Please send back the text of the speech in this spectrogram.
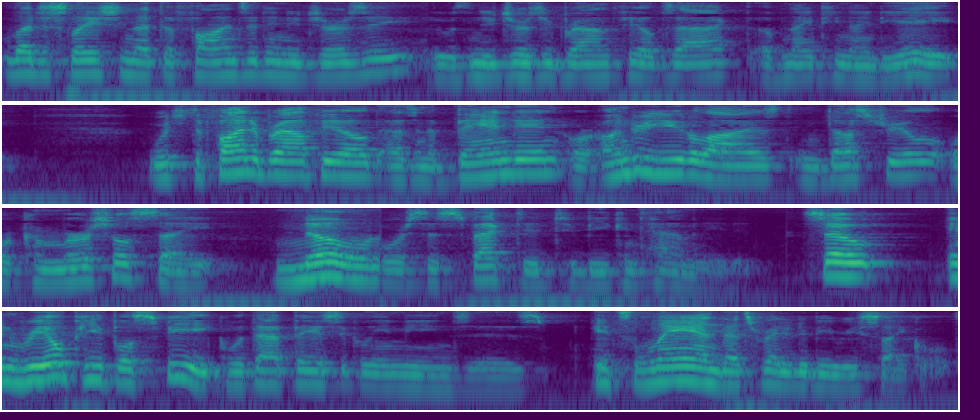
legislation that defines it in New Jersey. It was the New Jersey Brownfields Act of 1998, which defined a brownfield as an abandoned or underutilized industrial or commercial site known or suspected to be contaminated. So, in real people speak, what that basically means is it's land that's ready to be recycled.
